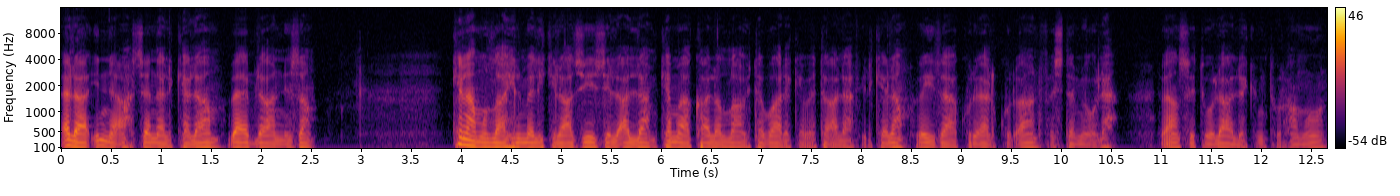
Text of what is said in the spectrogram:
Ela inne ahsenel kelam ve eblegan nizam. Kelamullahil melikil azizil allam kema kalallahu tebareke ve teala fil kelam ve izâ kure'el Kur'an festemi'u leh ve ansitu lâlekum turhamun.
